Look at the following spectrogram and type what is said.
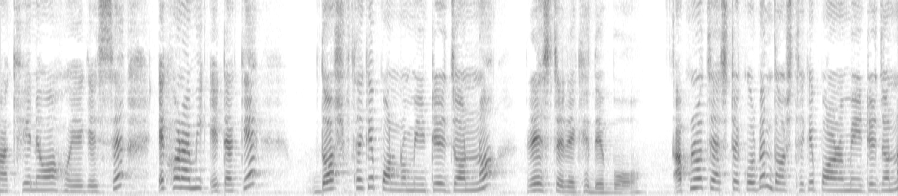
মাখিয়ে নেওয়া হয়ে গেছে। এখন আমি এটাকে দশ থেকে পনেরো মিনিটের জন্য রেস্টে রেখে দেব। আপনারা চেষ্টা করবেন দশ থেকে পনেরো মিনিটের জন্য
